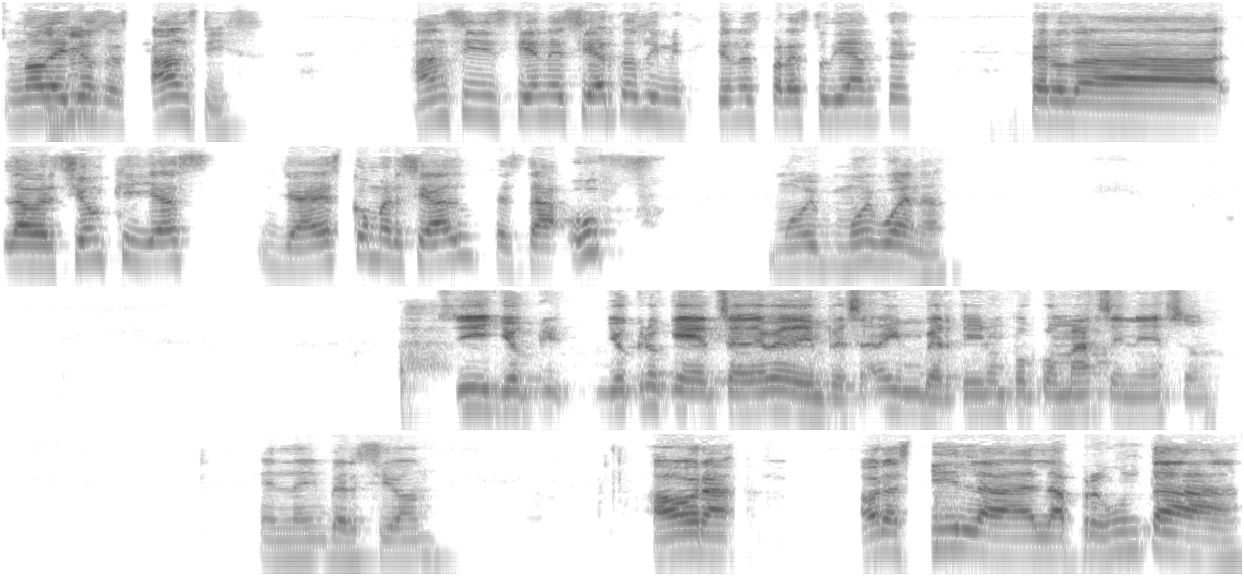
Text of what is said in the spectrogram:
Uno de ellos es ANSYS. ANSYS tiene ciertas limitaciones para estudiantes, pero la, versión que ya es, ya es comercial está, uff, muy, muy buena. Sí, yo, yo creo que se debe de empezar a invertir un poco más en eso. En la inversión. Ahora, ahora sí, la, la pregunta.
